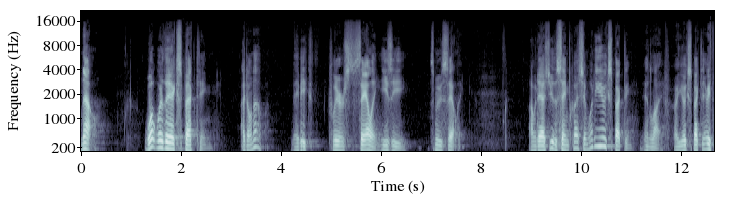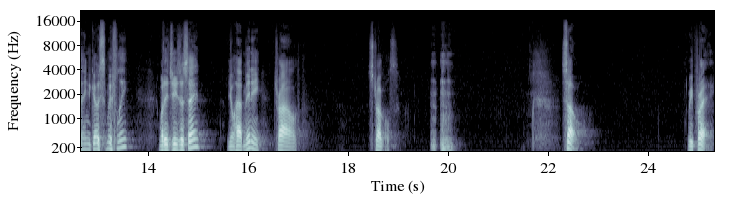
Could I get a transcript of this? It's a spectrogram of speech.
Now, what were they expecting? I don't know. Maybe clear sailing, easy smooth sailing. I would ask you the same question. What are you expecting in life? Are you expecting everything to go smoothly? What did Jesus say? You'll have many trials, struggles. so, we pray.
